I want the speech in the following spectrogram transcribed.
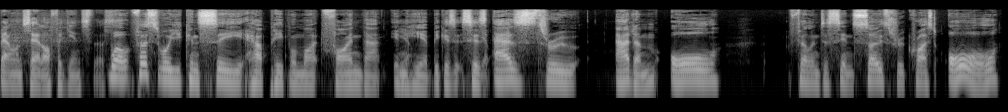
balance that off against this? Well, first of all, you can see how people might find that in Yep. here because it says, Yep. as through Adam all fell into sin, so through Christ all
